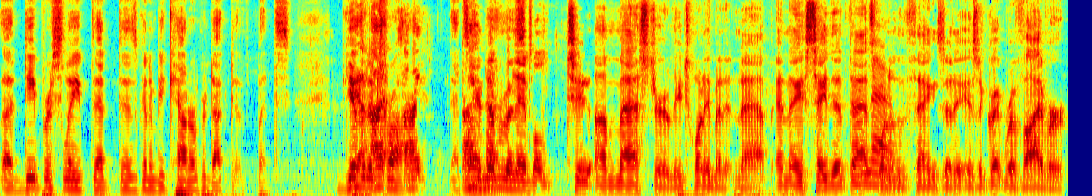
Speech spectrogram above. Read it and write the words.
a deeper sleep that is going to be counterproductive. But give Yeah, it a try. I, That's I on have my never been able to uh, master the 20 minute nap, and they say that that's one of the things that is a great reviver.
